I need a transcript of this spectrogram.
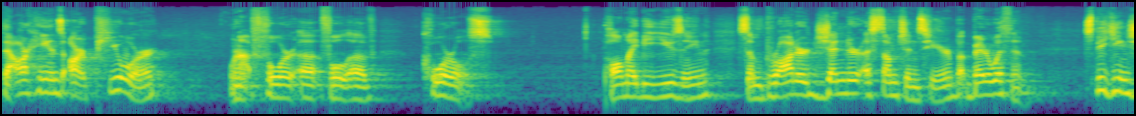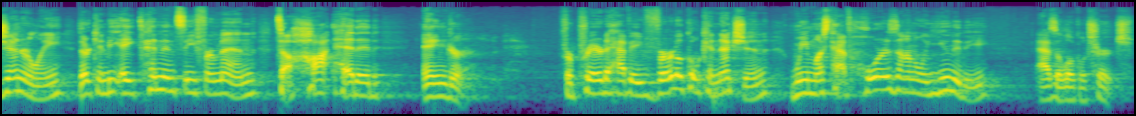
that our hands are pure. We're not for, uh, full of quarrels. Paul might be using some broader gender assumptions here, but bear with him. Speaking generally, there can be a tendency for men to hot headed anger. For prayer to have a vertical connection, we must have horizontal unity as a local church.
